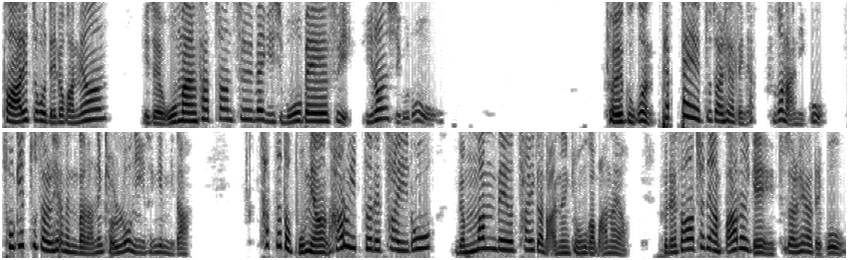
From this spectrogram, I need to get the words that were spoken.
더 아래쪽으로 내려가면 이제 54,725배 수익 이런 식으로 결국은 페페에 투자를 해야 되냐? 그건 아니고 초기 투자를 해야 된다라는 결론이 생깁니다. 차트도 보면 하루 이틀의 차이로 몇만 배의 차이가 나는 경우가 많아요. 그래서 최대한 빠르게 투자를 해야 되고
